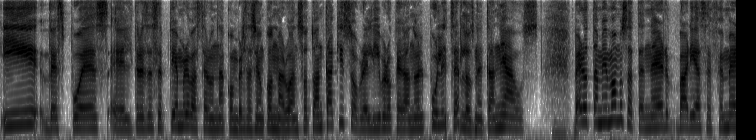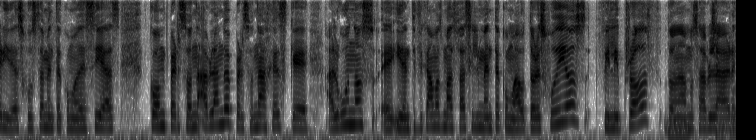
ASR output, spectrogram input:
y después, el 3 de septiembre, va a estar en una conversación con Marwan Soto Antaki sobre el libro que ganó el Pulitzer, Los Netanyahu's. Uh -huh. Pero también vamos a tener varias efemérides, justamente como decías, con hablando de personajes que algunos eh, identificamos más fácilmente como autores judíos, Philip Roth, donde mm, vamos a hablar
